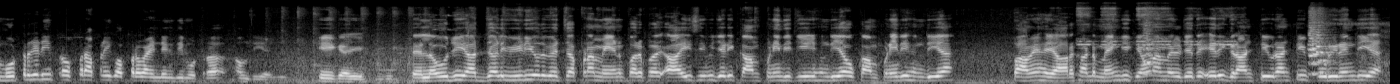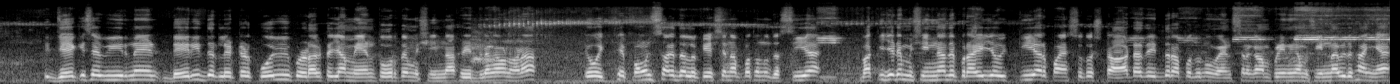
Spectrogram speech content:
ਮੋਟਰ ਜਿਹੜੀ ਪ੍ਰੋਪਰ ਆਪਣੀ ਕਾਪਰ ਵਾਈਂਡਿੰਗ ਦੀ ਮੋਟਰ ਆਉਂਦੀ ਹੈ ਜੀ। ਠੀਕ ਹੈ ਜੀ। ਤੇ ਲਓ ਜੀ, ਅੱਜ ਵਾਲੀ ਵੀਡੀਓ ਦੇ ਵਿੱਚ ਆਪਣਾ ਮੇਨ ਪਰਪਸ ਆਈ ਸੀ ਵੀ ਜਿਹੜੀ ਕੰਪਨੀ ਦੀ ਚੀਜ਼ ਹੁੰਦੀ ਆ, ਉਹ ਕੰਪਨੀ ਦੀ ਹੁੰਦੀ ਆ। ਭਾਵੇਂ ਹਜ਼ਾਰ ਖੰਡ ਮਹਿੰਗੀ ਕਿਉਂ ਨਾ ਮਿਲ ਜੇ ਤੇ ਇਹਦੀ ਗਾਰੰਟੀ ਵਾਰੰਟੀ ਪੂਰੀ ਰਹਿੰਦੀ ਹੈ ਤੇ ਜੇ ਕਿਸੇ ਵੀਰ ਨੇ ਡੇਅਰੀ ਦੇ ਰਿਲੇਟਡ ਕੋਈ ਵੀ ਪ੍ਰੋਡਕਟ ਜਾਂ ਮੇਨ ਤੌਰ ਤੇ ਮਸ਼ੀਨਾਂ ਖਰੀਦਣੀਆਂ ਹੋਣ, ਹਨਾ, ਤੇ ਉਹ ਇੱਥੇ ਪਹੁੰਚ ਸਕਦਾ ਲੋਕੇਸ਼ਨ ਆਪਾਂ ਤੁਹਾਨੂੰ ਦੱਸੀ ਹੈ ਬਾਕੀ ਜਿਹੜੇ ਮਸ਼ੀਨਾਂ ਦੇ ਪ੍ਰਾਈਸ ਉਹ 21500 ਤੋਂ ਸਟਾਰਟ ਹੈ ਤੇ ਇੱਧਰ ਆਪਾਂ ਤੁਹਾਨੂੰ ਵੈਂਸਨ ਕੰਪਨੀ ਦੀਆਂ ਮਸ਼ੀਨਾਂ ਵੀ ਦਿਖਾਈਆਂ।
